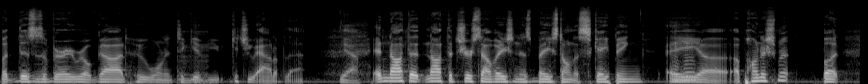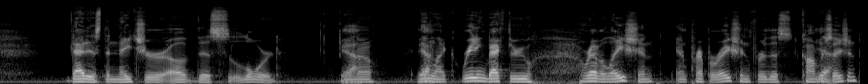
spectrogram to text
but this is a very real God who wanted to give you get you out of that. yeah, And not that not that your salvation is based on escaping a uh, a punishment, but that is the nature of this Lord. Yeah. You know? Yeah. And like reading back through Revelation in preparation for this conversation,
